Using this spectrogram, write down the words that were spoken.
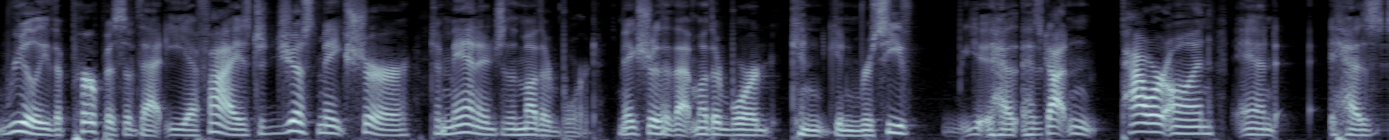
really the purpose of that EFI is to just make sure to manage the motherboard. Make sure that that motherboard can can receive has, has gotten power on and has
